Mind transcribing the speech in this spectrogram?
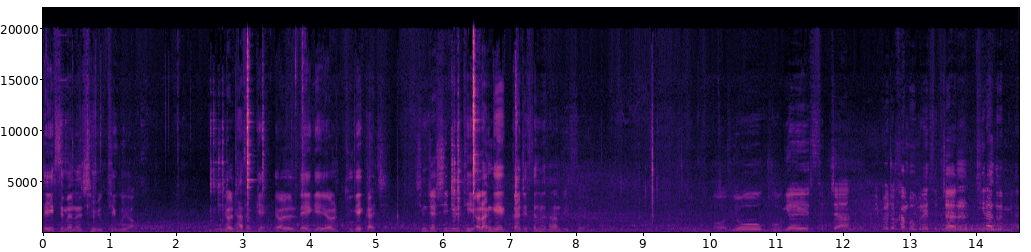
돼 있으면 16T고요. 15개, 14개, 12개까지, 심지어 11T, 11개까지 쓰는 사람도 있어요. 어, 요 고기아의 숫자, 이 뾰족한 부분의 숫자를 T라 그럽니다.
